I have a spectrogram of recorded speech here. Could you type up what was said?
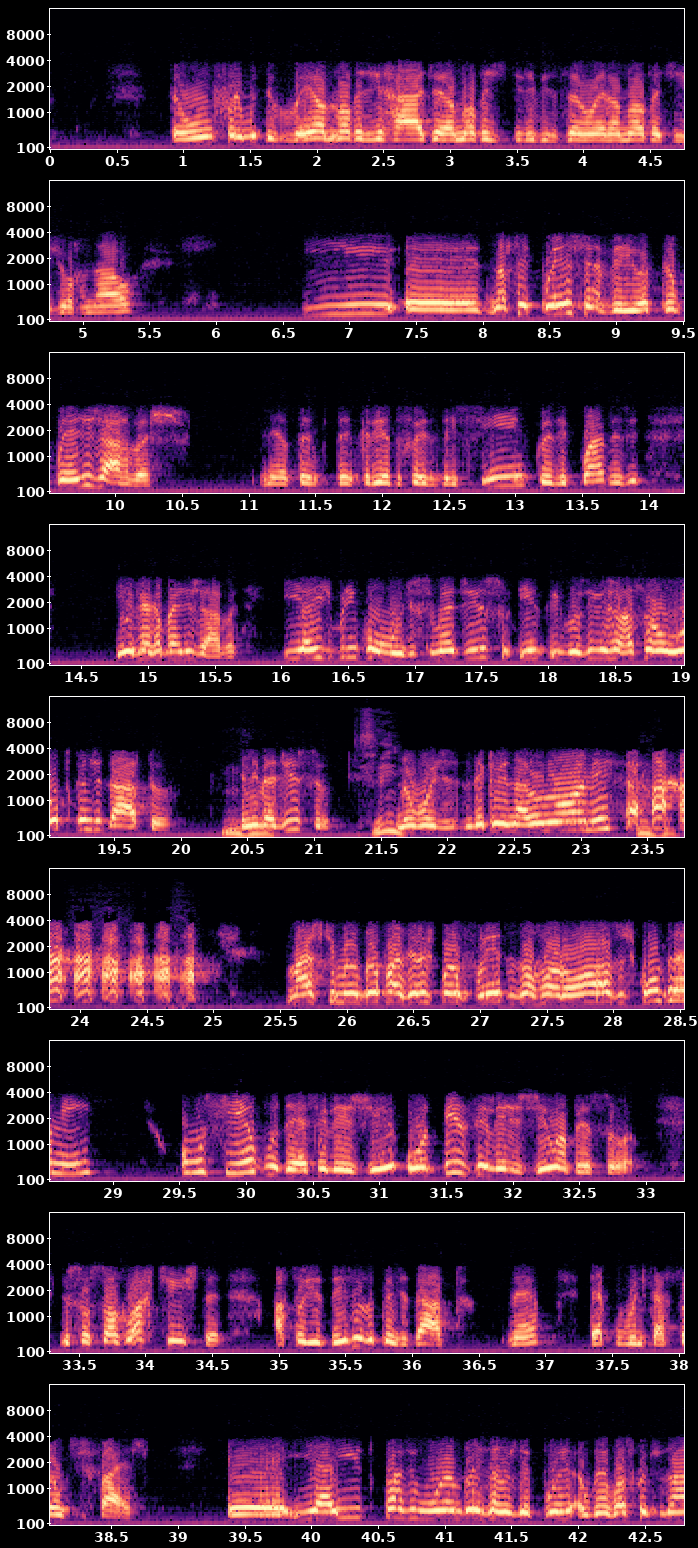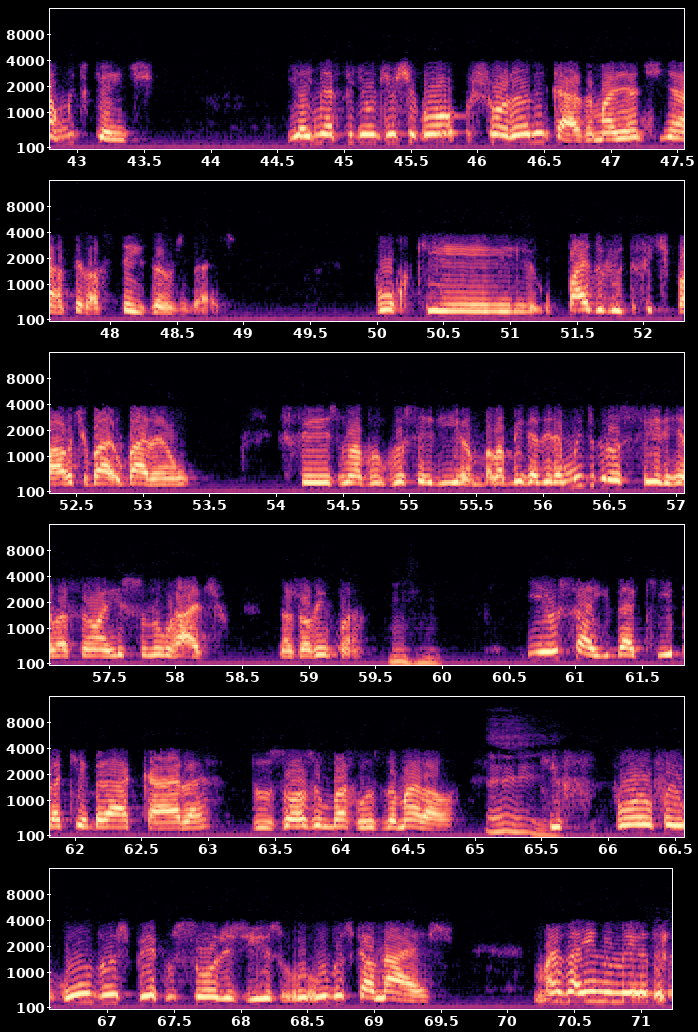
Então foi muito. Era nova de rádio, era nova de televisão, era nova de jornal. E é, na sequência veio a campanha de Jarbas. Né? O Tancredo foi em 85, 84, 85, e veio a campanha de Jarbas. E a gente brincou muito em cima disso, inclusive em relação ao outro candidato. Uhum. Você lembra disso? Sim. Não vou declinar o nome. Uhum. Mas que mandou fazer uns panfletos horrorosos contra mim, como se eu pudesse eleger ou deseleger uma pessoa. Eu sou só o artista. A solidez é do candidato né? É a comunicação que se faz. É, e aí, quase um ano, dois anos depois, o negócio continuava muito quente. E aí minha filha um dia chegou chorando em casa. A Mariana tinha, sei lá, seis anos de idade. Porque o pai do Lito Fittipaldi, o Barão, fez uma grosseria, uma brincadeira muito grosseira em relação a isso no rádio, na Jovem Pan. Uhum. E eu saí daqui para quebrar a cara do Zózio Barroso do Amaral, Ei. que foi, foi um dos precursores disso, um dos canais. Mas aí no meio do,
